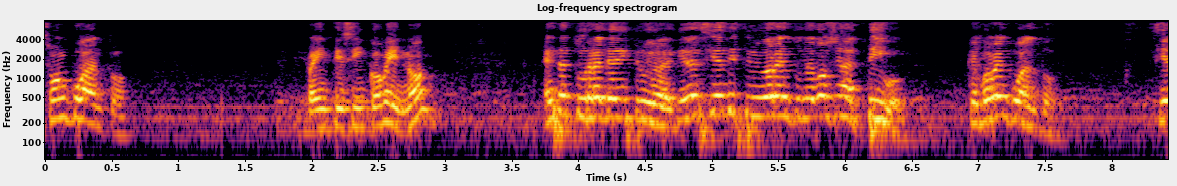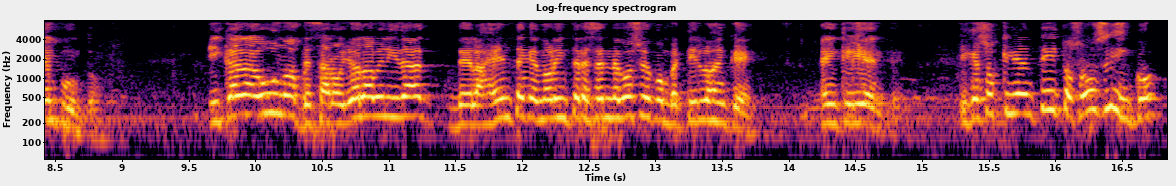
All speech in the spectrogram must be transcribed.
¿son cuántos? 25 mil, ¿no? Esta es tu red de distribuidores. Tienes 100 distribuidores en tu negocio activo. ¿Que mueven cuánto? 100 puntos. Y cada uno desarrolló la habilidad de la gente que no le interesa el negocio de convertirlos en qué? En clientes. Y que esos clientitos son cinco,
